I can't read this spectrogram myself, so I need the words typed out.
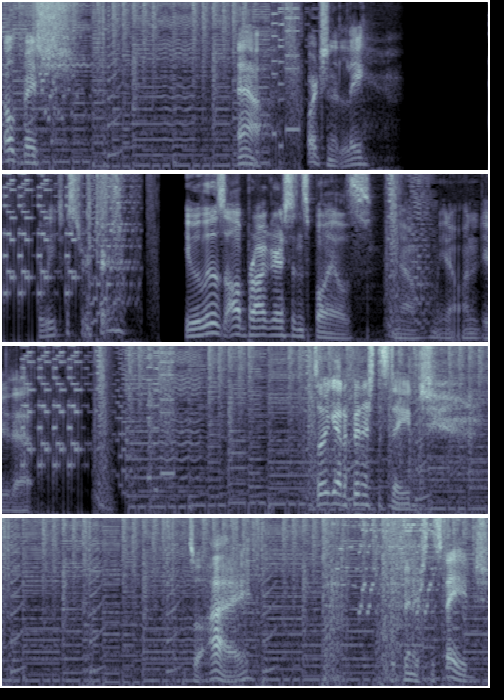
Goldfish. Now, fortunately, do we just return? You will lose all progress and spoils. No, we don't want to do that. So we gotta finish the stage. So I will finish the stage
